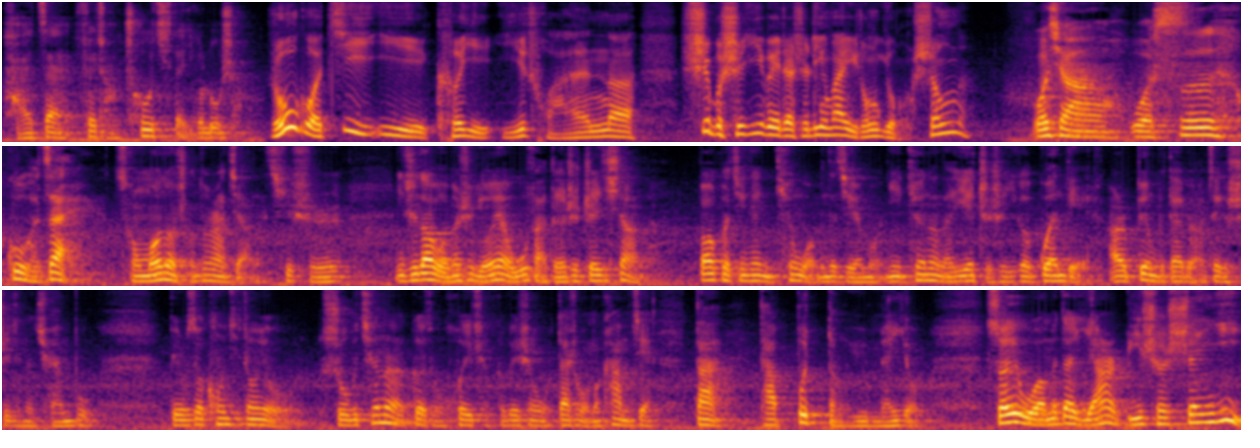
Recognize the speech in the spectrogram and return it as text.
还在非常初期的一个路上。如果记忆可以遗传，那是不是意味着是另外一种永生呢？我想，我思故我在。从某种程度上讲呢，其实你知道，我们是永远无法得知真相的。包括今天你听我们的节目，你听到的也只是一个观点，而并不代表这个事情的全部。比如说，空气中有数不清的各种灰尘和微生物，但是我们看不见，但它不等于没有。所以，我们的眼耳鼻舌身意，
